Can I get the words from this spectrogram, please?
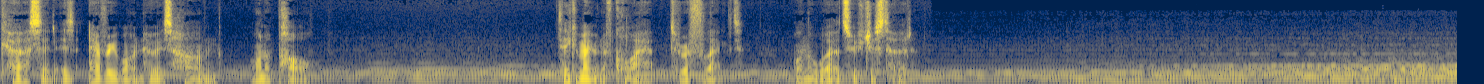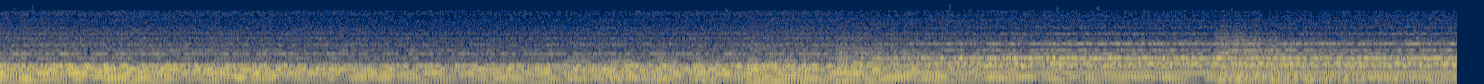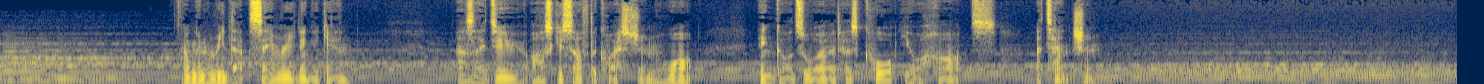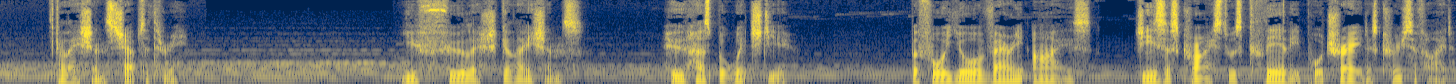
Cursed is everyone who is hung on a pole. Take a moment of quiet to reflect on the words we've just heard. I'm going to read that same reading again. As I do, ask yourself the question what in God's Word has caught your heart's attention? Galatians chapter 3. You foolish Galatians, who has bewitched you? Before your very eyes, Jesus Christ was clearly portrayed as crucified.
